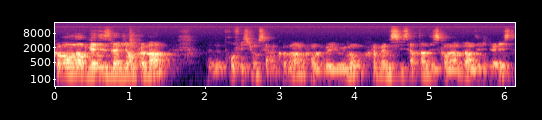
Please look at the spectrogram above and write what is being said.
comment on organise la vie en commun. Notre profession, c'est un commun, qu'on le veuille ou non, même si certains disent qu'on est un peu individualiste.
